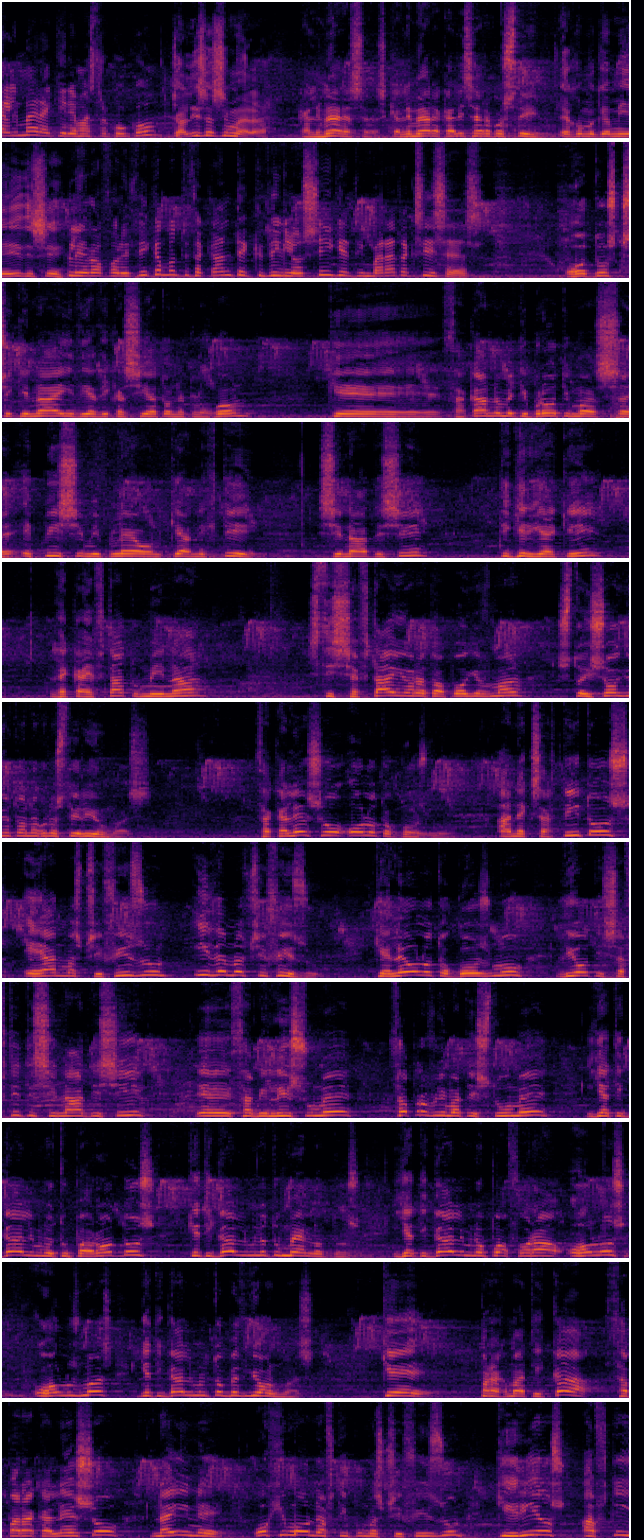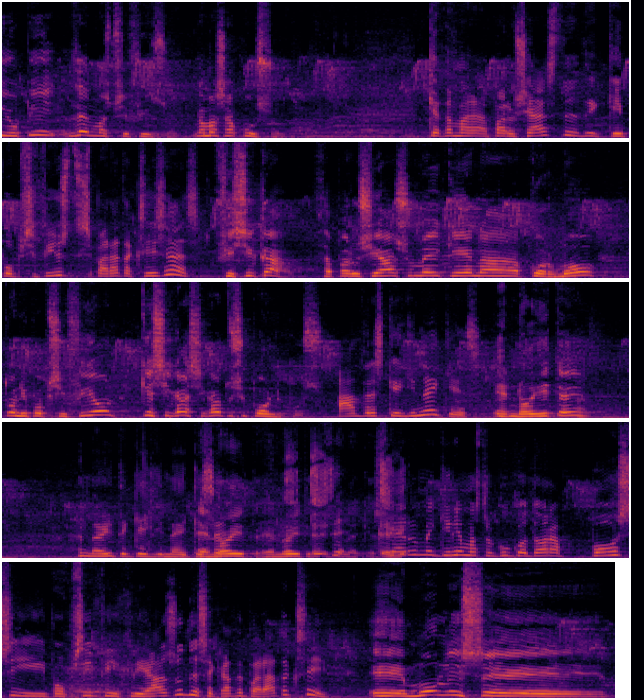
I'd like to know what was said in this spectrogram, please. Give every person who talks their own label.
Speaker 1: Καλημέρα κύριε Μαστροκούκο.
Speaker 2: Καλή σας ημέρα.
Speaker 3: Καλημέρα σας. Καλημέρα, καλή Σαρακοστή.
Speaker 2: Έχουμε καμία είδηση;
Speaker 1: Πληροφορηθήκαμε ότι θα κάνετε εκδήλωση για την παράταξή σας.
Speaker 3: Όντως ξεκινάει η διαδικασία των εκλογών και θα κάνουμε την πρώτη μας ε, επίσημη πλέον και ανοιχτή συνάντηση την Κυριακή 17 του μήνα στις 7 η ώρα το απόγευμα στο ισόγειο των αγνωστηρίου μας. Θα καλέσω όλο τον κόσμο, ανεξαρτήτως εάν μας ψηφίζουν ή δεν μας ψηφίζουν. Και λέω όλο τον κόσμο διότι σε αυτή τη συνάντηση ε, θα μιλήσουμε, θα προβληματιστούμε για την κάλυμνο του παρόντος και την κάλυμνο του μέλλοντος. Για την κάλυμνο που αφορά όλους, όλους μας, για την κάλυμνο των παιδιών μας. Και πραγματικά θα παρακαλέσω να είναι όχι μόνο αυτοί που μας ψηφίζουν, κυρίως αυτοί οι οποίοι δεν μας ψηφίζουν, να μας ακούσουν.
Speaker 1: Και θα παρουσιάσετε και υποψηφίους της παράταξής σας;
Speaker 3: Φυσικά θα παρουσιάσουμε και ένα κορμό των υποψηφίων και σιγά σιγά τους υπόλοιπους.
Speaker 1: Άνδρες και γυναίκες.
Speaker 3: Εννοείται.
Speaker 1: Εννοείται και γυναίκες. ε.
Speaker 3: Εννοείται, εννοείται και
Speaker 1: Ξε-
Speaker 3: γυναίκες.
Speaker 1: Ξέρουμε κυρία Μαστροκούκο τώρα πόσοι υποψήφοι χρειάζονται σε κάθε παράταξη;
Speaker 3: Ε, μόλις ε,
